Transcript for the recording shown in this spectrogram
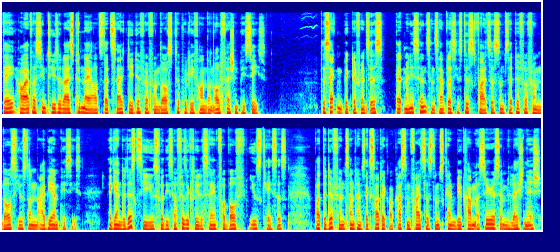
They, however, seem to utilize pin layouts that slightly differ from those typically found on old-fashioned PCs. The second big difference is that many synths and samplers use disk file systems that differ from those used on IBM PCs. Again, the disks you use for these are physically the same for both use cases, but the different, sometimes exotic or custom file systems can become a serious emulation issue.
